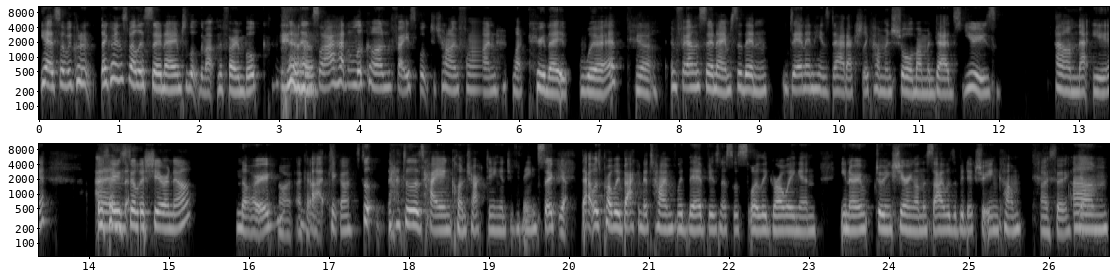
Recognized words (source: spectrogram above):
yeah. So we couldn't. They couldn't spell his surname to look them up in the phone book, and then so I had to look on Facebook to try and find like who they were, yeah. and found the surname. So then Dan and his dad actually come and saw mum and dad's ewes um that year. Is he And- still a shearer now? No, No. Okay. But- Keep going. still still as hay and contracting and different things. So Yeah. that was probably back in a time with their business was slowly growing and you know doing shearing on the side was a bit extra income. I see. Yeah. Um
